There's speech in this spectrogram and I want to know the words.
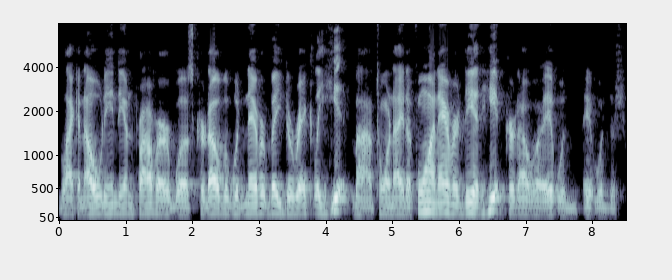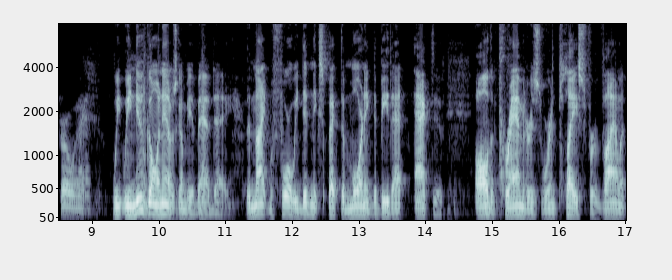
like an old Indian proverb was, Cordova would never be directly hit by a tornado. If one ever did hit Cordova, it would it would destroy it. We, we knew going in it was going to be a bad day. The night before, we didn't expect the morning to be that active. All the parameters were in place for violent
